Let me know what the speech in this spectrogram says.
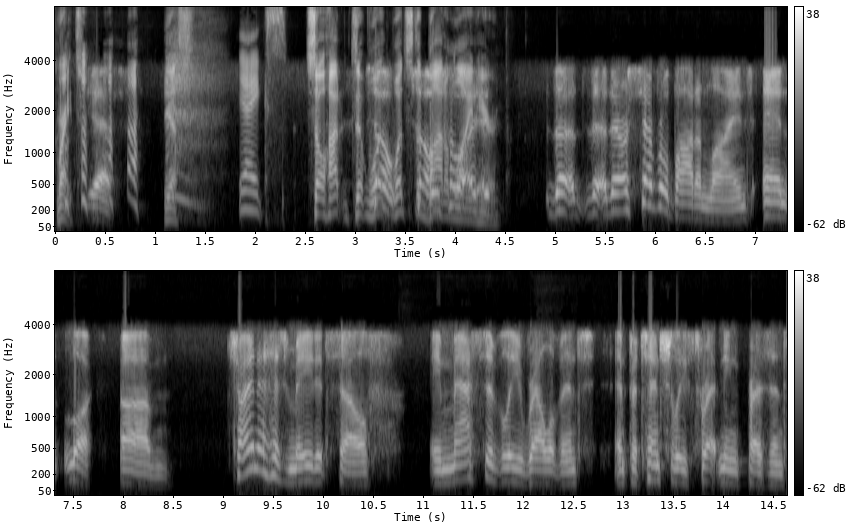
Right. Yes. yes. Yikes. So, how, what, so, what's the so, bottom so, line here? the, the, there are several bottom lines, and look, um, China has made itself a massively relevant and potentially threatening presence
